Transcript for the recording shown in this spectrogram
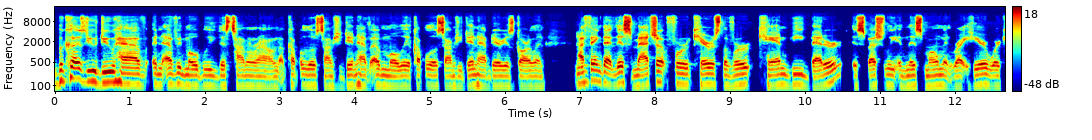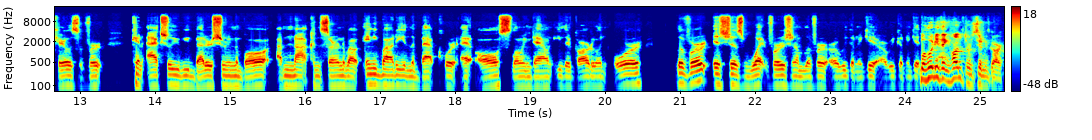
because you do have an Evan Mobley this time around, a couple of those times you didn't have Evan Mobley, a couple of those times you didn't have Darius Garland. Mm-hmm. I think that this matchup for Caris LeVert can be better, especially in this moment right here where Caris LeVert – can actually be better shooting the ball. I'm not concerned about anybody in the backcourt at all slowing down either Garland or LeVert. It's just what version of LeVert are we going to get? Are we going to get? Well, who do you think Hunter's going to guard?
